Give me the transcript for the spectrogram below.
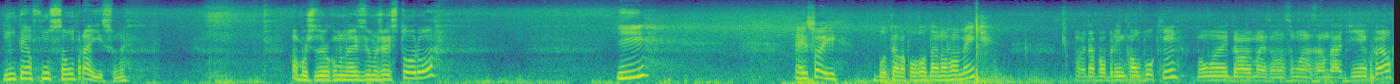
não tem a função para isso, né? O amortecedor, como nós vimos, já estourou. E é isso aí. Botei ela para rodar novamente. Vai dar para brincar um pouquinho. Vamos dar mais umas, umas andadinhas com ela.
